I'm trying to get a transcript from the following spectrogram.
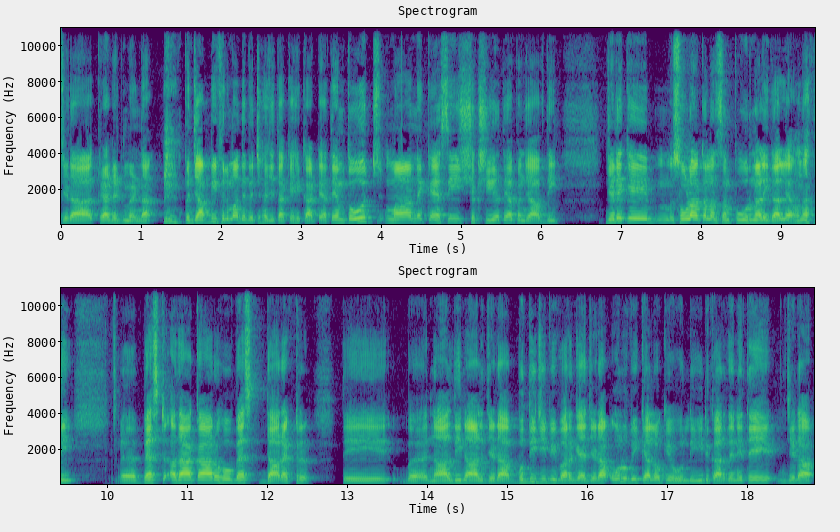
ਜਿਹੜਾ ਕ੍ਰੈਡਿਟ ਮਿਲਣਾ। ਪੰਜਾਬੀ ਫਿਲਮਾਂ ਦੇ ਵਿੱਚ ਹਜੇ ਤੱਕ ਇਹ ਘੱਟ ਆ ਤੇ ਅਮਤੋਜ ਮਾਨ ਇੱਕ ਐਸੀ ਸ਼ਖਸੀਅਤ ਆ ਪੰਜਾਬ ਦੀ ਜਿਹੜੇ ਕਿ ਮ, 16 ਕਲਾਂ ਸੰਪੂਰਨ ਵਾਲੀ ਗੱਲ ਹੈ ਉਹਨਾਂ ਦੀ। ਬੈਸਟ ਅਦਾਕਾਰ ਉਹ ਬੈਸਟ ਡਾਇਰੈਕਟਰ ਤੇ ਨਾਲ ਦੀ ਨਾਲ ਜਿਹੜਾ ਬੁੱਧੀਜੀਵੀ ਵਰਗ ਹੈ ਜਿਹੜਾ ਉਹਨੂੰ ਵੀ ਕਹਿ ਲਓ ਕਿ ਉਹ ਲੀਡ ਕਰਦੇ ਨੇ ਤੇ ਜਿਹੜਾ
